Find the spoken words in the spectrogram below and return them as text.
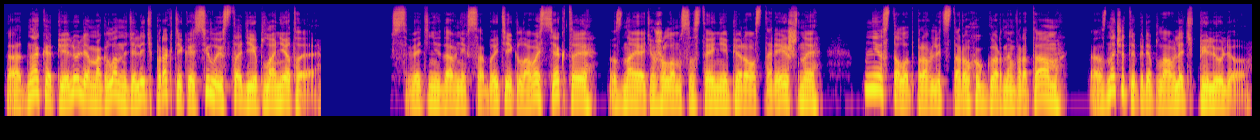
однако пилюля могла наделить практикой силой стадии планеты. В свете недавних событий глава секты, зная о тяжелом состоянии первого старейшины, не стал отправлять старуху к горным вратам, а значит и переплавлять в пилюлю.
